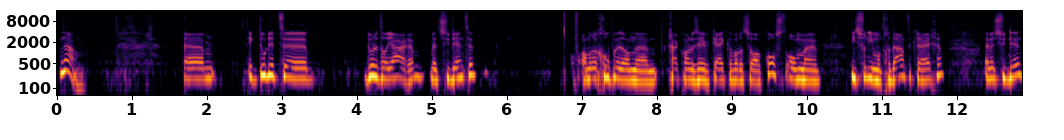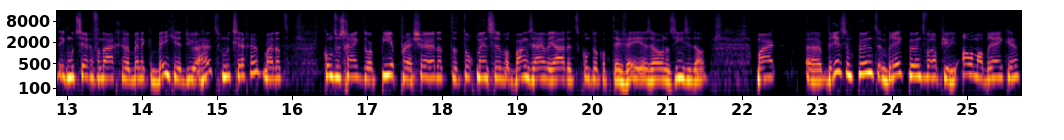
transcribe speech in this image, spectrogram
Nou. Um, ik doe dit, doe dit al jaren met studenten. Of andere groepen. Dan ga ik gewoon eens even kijken wat het zo al kost om iets van iemand gedaan te krijgen. En een student, ik moet zeggen, vandaag ben ik een beetje duur uit, moet ik zeggen. Maar dat komt waarschijnlijk door peer pressure. Dat er toch mensen wat bang zijn. Ja, dit komt ook op tv en zo, en dan zien ze dat. Maar uh, er is een punt, een breekpunt waarop jullie allemaal breken.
